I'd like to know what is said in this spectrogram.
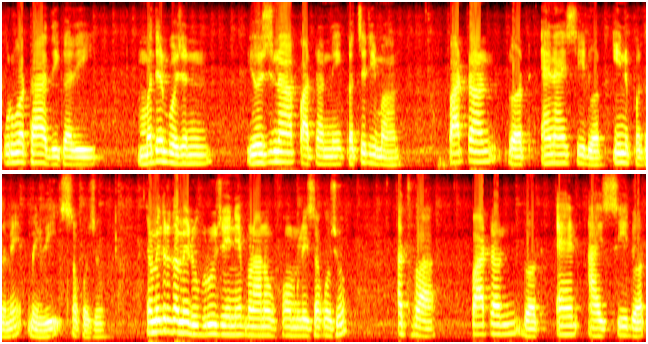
પુરવઠા અધિકારી, મધ્યાહન ભોજન યોજના પાટણની કચેરીમાં Patan dot NIC dot in પર તમે મેળવી શકો છો. તો મિત્રો, તમે રૂબરૂ જઈને પણ આનો ફોર્મ લઈ શકો છો. અથવા Patan dot NIC dot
